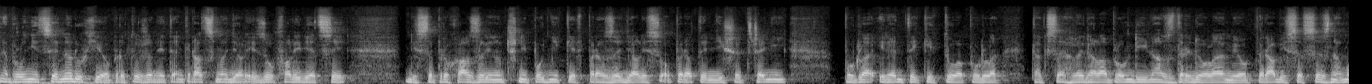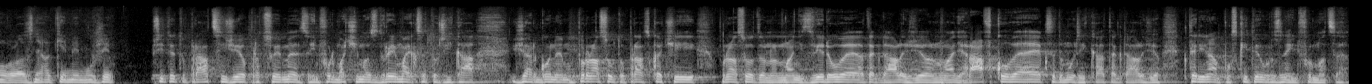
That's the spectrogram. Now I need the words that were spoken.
nebylo nic jednoduchého, protože my tenkrát jsme dělali i zoufalé věci, když se procházely noční podniky v Praze, dělali se operativní šetření podle identikitu a podle, tak se hledala blondýna s drdolem, jo, která by se seznamovala s nějakými muži. Při této práci, že jo, pracujeme s informačníma zdrojema, jak se to říká, žargonem. Pro nás jsou to práskači, pro nás jsou to normální zvědové a tak dále, že jo, normálně rávkové, jak se tomu říká, a tak dále, že jo, který nám poskytují různé informace.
